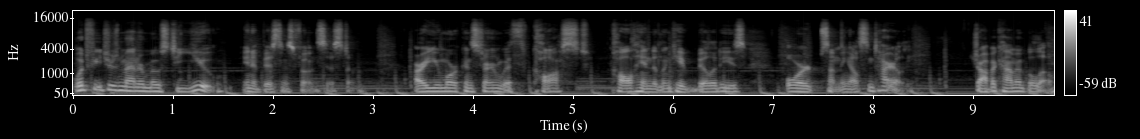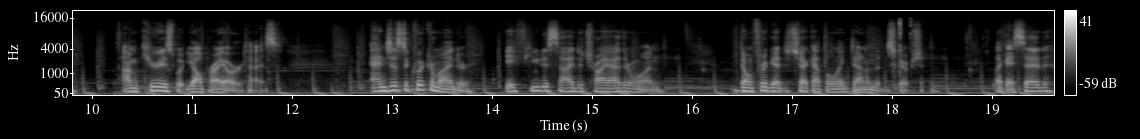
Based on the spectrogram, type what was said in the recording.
What features matter most to you in a business phone system? Are you more concerned with cost, call handling capabilities, or something else entirely? Drop a comment below. I'm curious what y'all prioritize. And just a quick reminder if you decide to try either one, don't forget to check out the link down in the description. Like I said,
